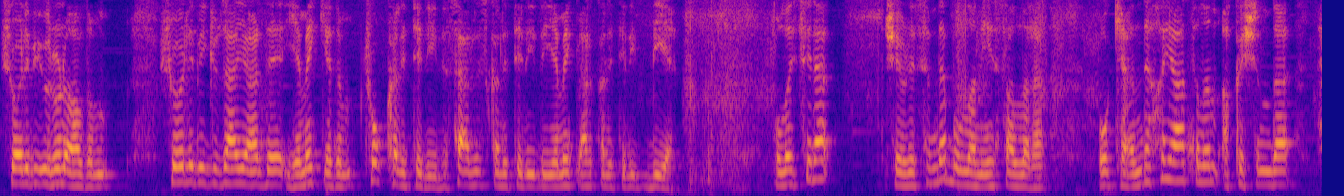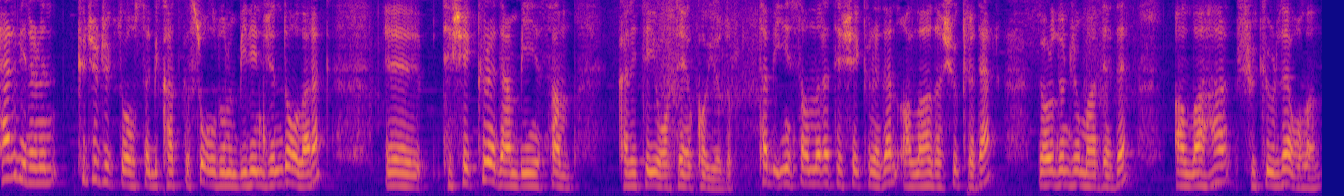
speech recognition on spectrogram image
şöyle bir ürün aldım, şöyle bir güzel yerde yemek yedim, çok kaliteliydi, servis kaliteliydi, yemekler kaliteliydi diye. Dolayısıyla çevresinde bulunan insanlara o kendi hayatının akışında her birinin küçücük de olsa bir katkısı olduğunu bilincinde olarak e, teşekkür eden bir insan kaliteyi ortaya koyuyordur. Tabi insanlara teşekkür eden Allah'a da şükreder. Dördüncü maddede Allah'a şükürde olan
